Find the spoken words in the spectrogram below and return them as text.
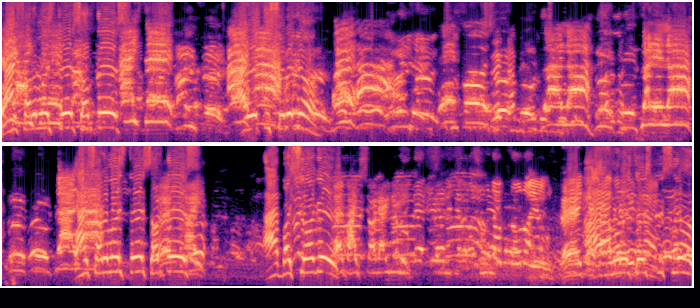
ভাই সাড়ে বাইশ তেইশ সাড়ে তেইশ আর বাইশশো আগে। আবার হচ্ছে স্পেশাল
